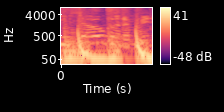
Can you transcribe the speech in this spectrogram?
you so gonna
